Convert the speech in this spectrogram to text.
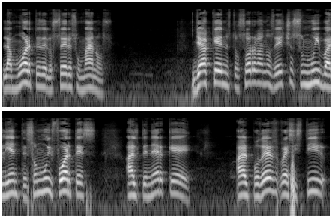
la muerte de los seres humanos. Ya que nuestros órganos de hecho son muy valientes, son muy fuertes al tener que al poder resistir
